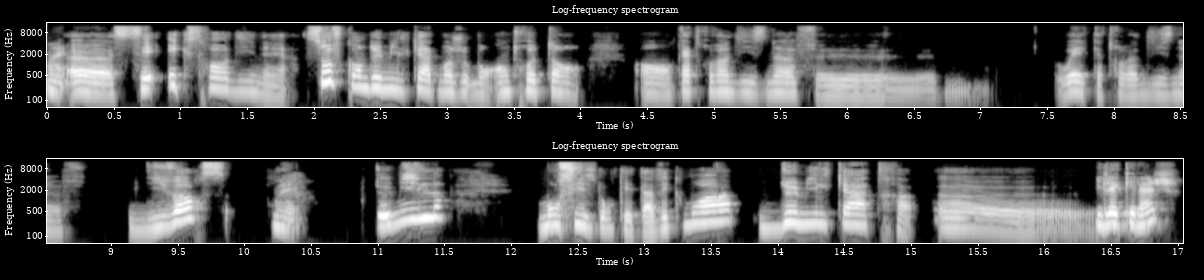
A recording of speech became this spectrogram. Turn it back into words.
Euh, c'est extraordinaire. Sauf qu'en 2004, moi, je, bon, entre temps, en 99, euh, ouais, 99, divorce. Ouais. 2000, mon fils donc est avec moi. 2004. Euh, il a quel âge?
